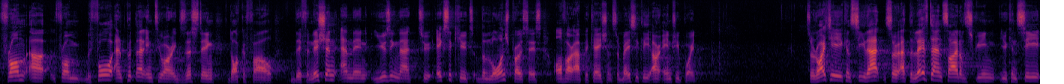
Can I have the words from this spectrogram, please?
from, uh, from before, and put that into our existing Docker file definition and then using that to execute the launch process of our application. So basically our entry point. So right here, you can see that. So at the left-hand side of the screen, you can see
